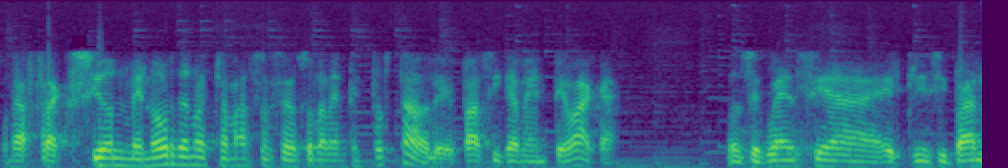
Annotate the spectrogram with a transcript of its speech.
una fracción menor de nuestra masa sea solamente exportable, básicamente vaca. En consecuencia, el principal,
